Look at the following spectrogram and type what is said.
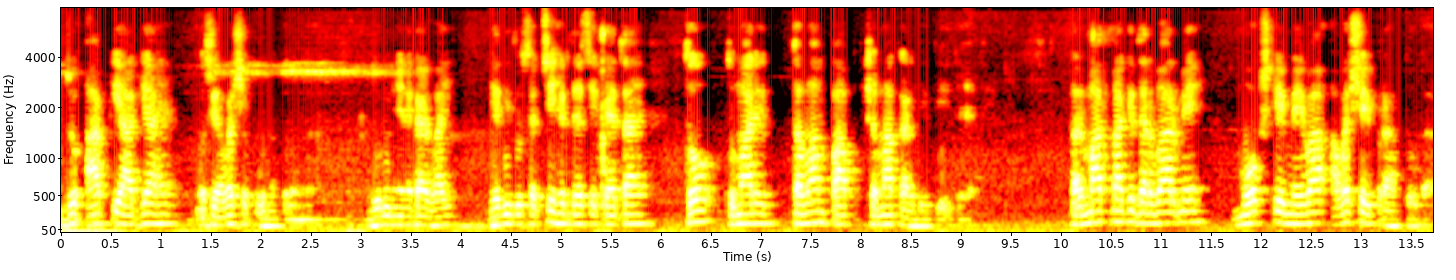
जो आपकी आज्ञा है, उसे अवश्य पूर्ण करूँगा। गुरु जी ने कहा, भाई, यदि तू सच्चे हृदय से कहता है तो तुम्हारे तमाम पाप क्षमा कर देते जाए परमात्मा के दरबार में मोक्ष के मेवा अवश्य प्राप्त होगा।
